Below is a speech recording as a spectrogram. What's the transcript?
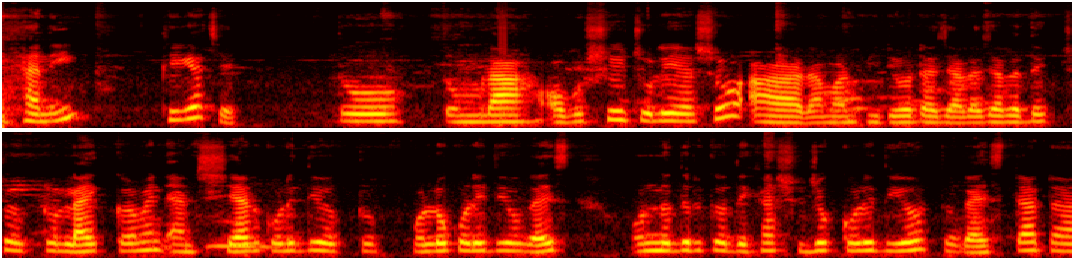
এখানেই, ঠিক আছে? তো তোমরা অবশ্যই চলে আসো আর আমার ভিডিওটা যারা যারা দেখছ, একটু লাইক কমেন্ট অ্যান্ড শেয়ার করে দিও, একটু ফলো করে দিও গাইস অন্যদেরকেও দেখার সুযোগ করে দিও। তো গাইস টাটা।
